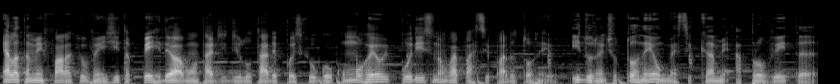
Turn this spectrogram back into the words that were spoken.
Ela também fala que o Vegeta perdeu a vontade de lutar depois que o Goku morreu e por isso não vai participar do torneio. E durante o torneio, o Mestre Kame aproveita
